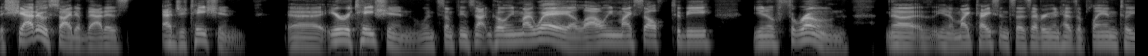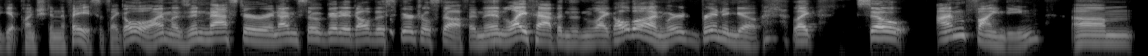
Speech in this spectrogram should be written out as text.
the shadow side of that is agitation, uh, irritation when something's not going my way, allowing myself to be, you know, thrown. Uh, you know, Mike Tyson says everyone has a plan until you get punched in the face. It's like, oh, I'm a Zen master and I'm so good at all this spiritual stuff. And then life happens and like, hold on, where'd Brandon go? Like, so I'm finding um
